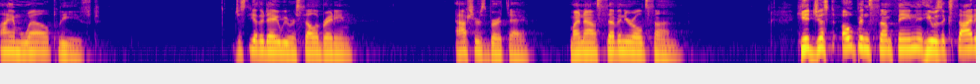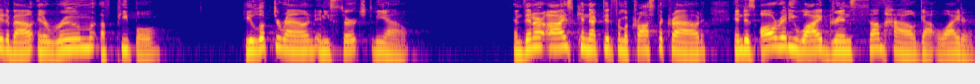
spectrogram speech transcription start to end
I am well pleased. Just the other day, we were celebrating Asher's birthday, my now seven year old son. He had just opened something he was excited about in a room of people. He looked around and he searched me out. And then our eyes connected from across the crowd, and his already wide grin somehow got wider.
